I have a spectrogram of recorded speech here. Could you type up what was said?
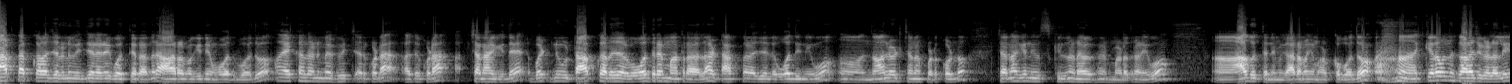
ಟಾಪ್ ಟಾಪ್ ಕಾಲೇಜಲ್ಲಿ ನೀವು ಇಂಜಿನಿಯರಿಂಗ್ ಓದ್ತೀರಾ ಅಂದರೆ ಆರಾಮಾಗಿ ನೀವು ಓದ್ಬೋದು. ಯಾಕಂದರೆ ನಿಮ್ಮ ಫ್ಯೂಚರ್ ಕೂಡ ಅದು ಕೂಡ ಚೆನ್ನಾಗಿದೆ. ಬಟ್ ನೀವು ಟಾಪ್ ಕಾಲೇಜಲ್ಲಿ ಓದ್ರೆ ಮಾತ್ರ ಅಲ್ಲ ಟಾಪ್ ಕಾಲೇಜಲ್ಲಿ ಓದಿ ನೀವು ನಾಲೆಡ್ಜ್ ಚೆನ್ನಾಗಿ ಪಡ್ಕೊಂಡು ಚೆನ್ನಾಗಿ ನೀವು ಸ್ಕಿಲ್ನ ಡೆವಲಪ್ಮೆಂಟ್ ಮಾಡಿದ್ರೆ ನೀವು ಆಗುತ್ತೆ, ನಿಮಗೆ ಆರಾಮಾಗಿ ಮಾಡ್ಕೋಬೋದು. ಕೆಲವೊಂದು ಕಾಲೇಜುಗಳಲ್ಲಿ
